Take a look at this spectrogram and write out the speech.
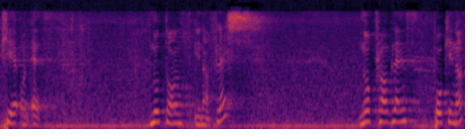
here on earth, no thorns in our flesh, no problems poking us,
